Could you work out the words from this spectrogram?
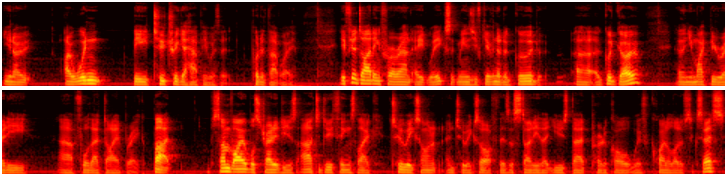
you know i wouldn't be too trigger happy with it put it that way. If you're dieting for around eight weeks it means you've given it a good uh, a good go and then you might be ready uh, for that diet break. But some viable strategies are to do things like two weeks on and two weeks off. There's a study that used that protocol with quite a lot of success.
